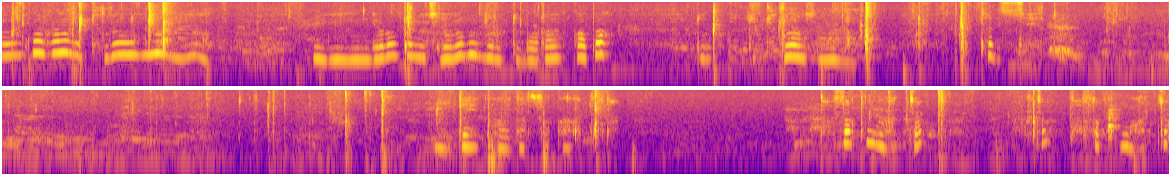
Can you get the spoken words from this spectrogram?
얼굴 하는 거 두려우면요. 음, 여러분이 제 얼굴 보고 또 뭐라 할까봐 또 두려워서 못하겠어요. 이게 거의 다 섞어 갑니다. 다 섞은 것 같죠? 그죠? 다 섞은 것 같죠?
